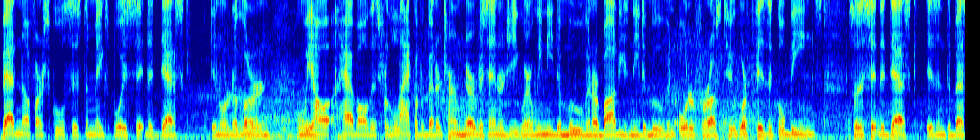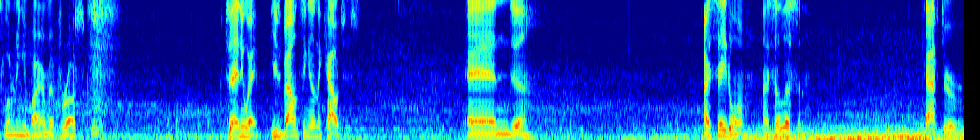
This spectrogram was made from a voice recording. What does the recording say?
bad enough our school system makes boys sit in a desk in order to learn we all have all this for lack of a better term nervous energy where we need to move and our bodies need to move in order for us to we're physical beings so to sit in a desk isn't the best learning environment for us So anyway, he's bouncing on the couches. And uh, I say to him, I said, listen, after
